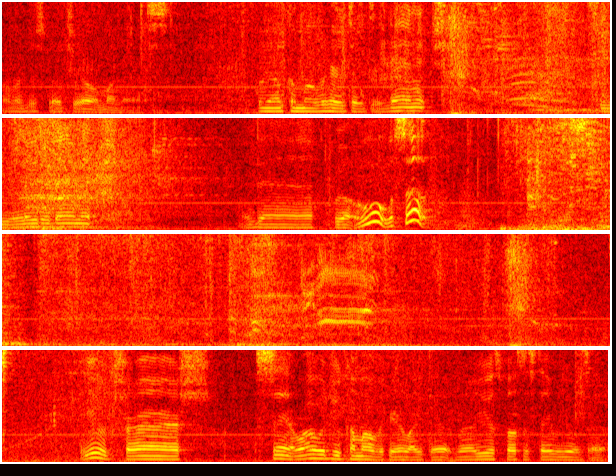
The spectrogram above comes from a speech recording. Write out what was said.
I'm gonna just go chill on my mess. We'll come over here to the damage. See you later, damage. Then we'll. Ooh, what's up? You trash. Set, why would you come over here like that, bro? You were supposed to stay where you was at.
